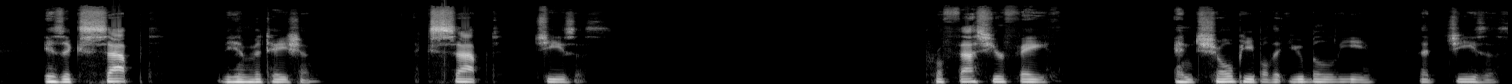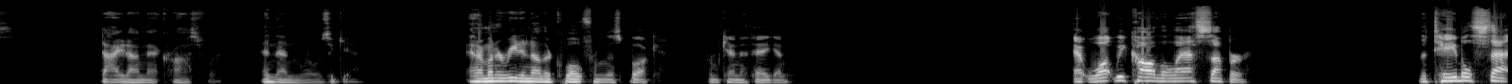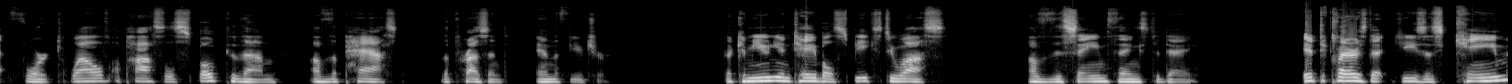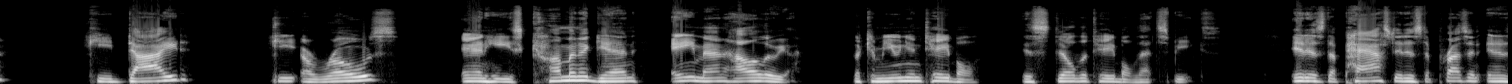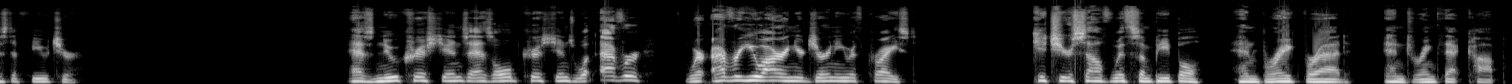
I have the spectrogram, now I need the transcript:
is accept the invitation. Accept Jesus. Profess your faith and show people that you believe that Jesus died on that cross for and then rose again. And I'm going to read another quote from this book from Kenneth Hagin. At what we call the Last Supper, the table set for 12 apostles spoke to them of the past, the present, and the future. The communion table speaks to us of the same things today. It declares that Jesus came, he died, he arose, and he's coming again. Amen. Hallelujah. The communion table is still the table that speaks. It is the past, it is the present, it is the future. As new Christians, as old Christians, whatever, wherever you are in your journey with Christ, get yourself with some people and break bread and drink that cup.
